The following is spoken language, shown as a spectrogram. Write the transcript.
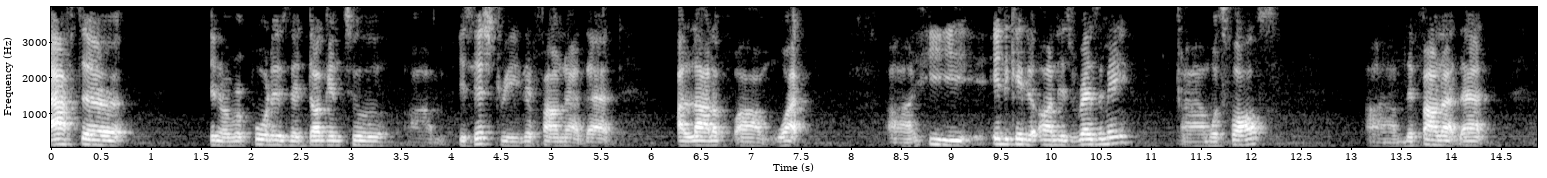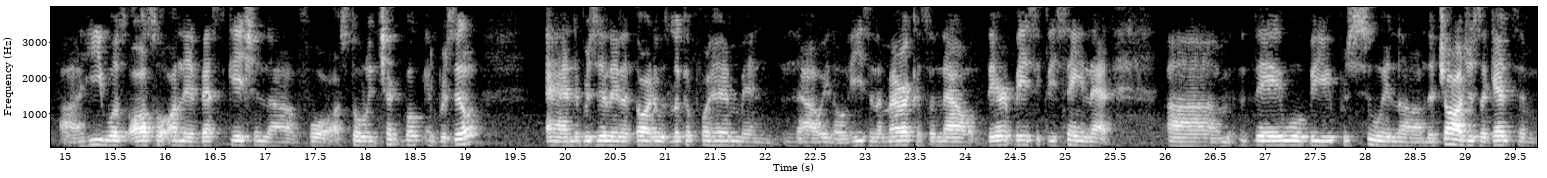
after you know reporters that dug into um, his history, they found out that a lot of um, what uh, he indicated on his resume um, was false. Um, they found out that uh, he was also under investigation uh, for a stolen checkbook in Brazil, and the Brazilian authority was looking for him. And now, you know, he's in America, so now they're basically saying that um, they will be pursuing um, the charges against him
